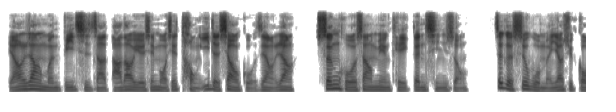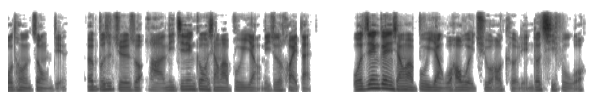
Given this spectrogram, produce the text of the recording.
然后让我们彼此达达到有一些某些统一的效果，这样让生活上面可以更轻松。这个是我们要去沟通的重点，而不是觉得说啊，你今天跟我想法不一样，你就是坏蛋。我今天跟你想法不一样，我好委屈，我好可怜，你都欺负我。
